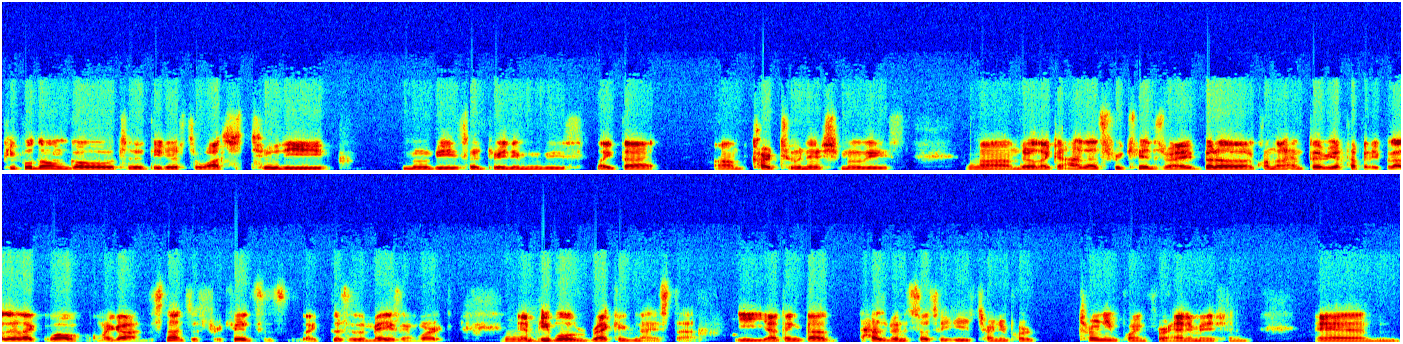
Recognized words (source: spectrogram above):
people don't go to the theaters to watch 2D movies or 3D movies like that, um, cartoonish movies. mm, Um, they're like, ah, that's for kids, right? Pero cuando la gente vio esta película, they're like, whoa, oh my God, it's not just for kids. It's like, this is amazing work. Mm, And people recognize that. I think that has been such a huge turning point, turning point for animation. And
